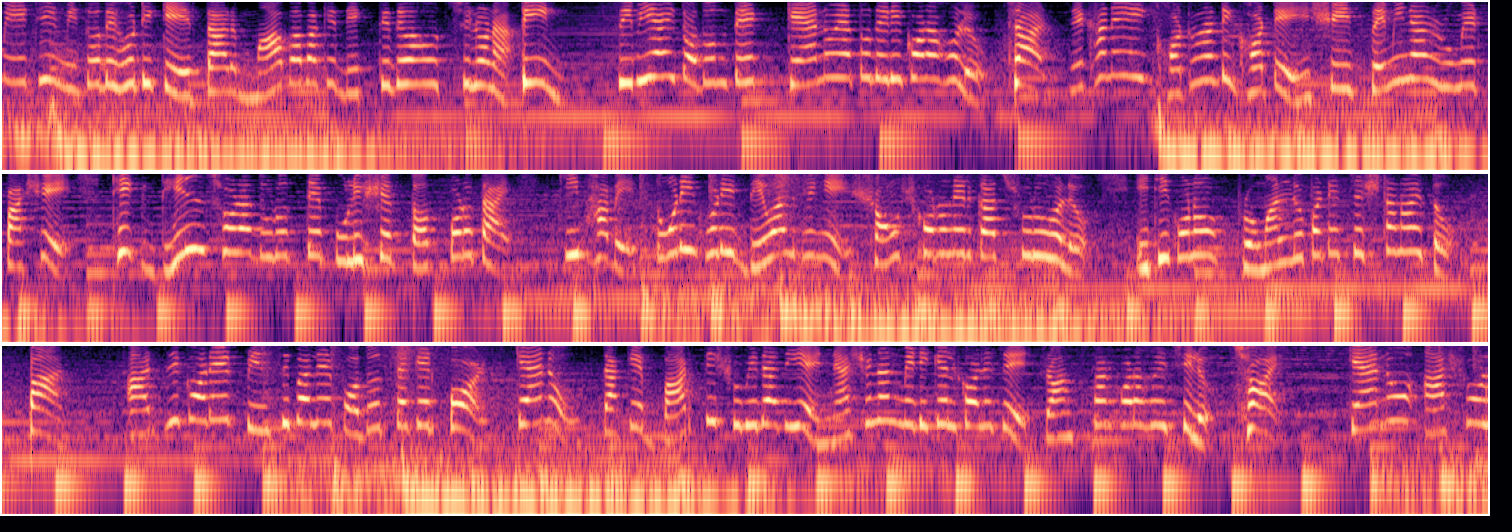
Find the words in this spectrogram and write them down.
মেয়েটির মৃতদেহটিকে তার মা বাবাকে দেখতে দেওয়া হচ্ছিল না? তিন সিবিআই তদন্তে কেন এত দেরি করা হলো? চার, যেখানে এই ঘটনাটি ঘটে, সেই সেমিনার রুমের পাশে ঠিক ঢিল ছোড়া দূরত্বে পুলিশের তৎপরতায় কীভাবে তড়িঘড়ি দেওয়াল ভেঙে সংস্করণের কাজ শুরু হলো, এটি কোনো প্রমাণ লোপাটের চেষ্টা নয় তো? পাঁচ, আরজি করের প্রিন্সিপালের পদত্যাগের পর কেন তাকে বাড়তি সুবিধা দিয়ে ন্যাশনাল মেডিকেল কলেজে ট্রান্সফার করা হয়েছিল? ছয়, কেন আসল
